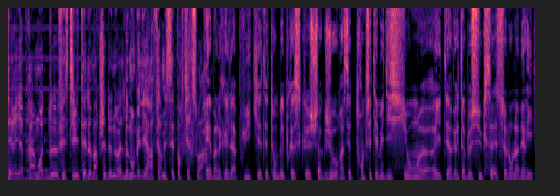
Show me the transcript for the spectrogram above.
Thierry, après un mois de festivités, le marché de Noël de Montbéliard a fermé ses portes hier soir. Et malgré la pluie qui était tombée presque chaque jour, cette 37e édition euh, a été un véritable succès. Selon la mairie,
